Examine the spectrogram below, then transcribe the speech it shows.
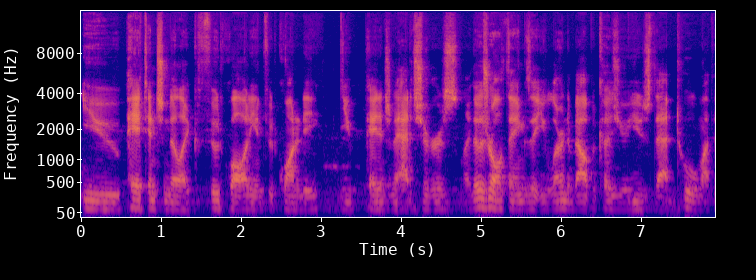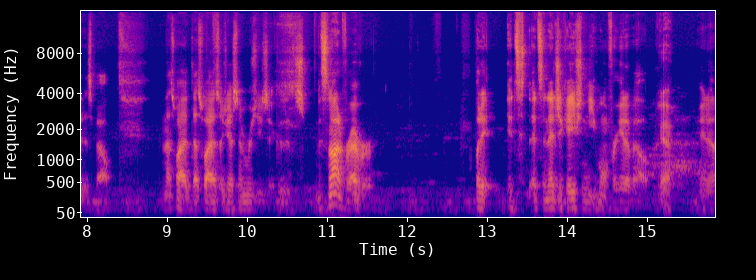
You pay attention to like food quality and food quantity. You pay attention to added sugars. Like those are all things that you learned about because you used that tool, MyFitnessPal. And that's why that's why I suggest members use it because it's it's not forever, but it, it's it's an education that you won't forget about. Yeah. You know.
